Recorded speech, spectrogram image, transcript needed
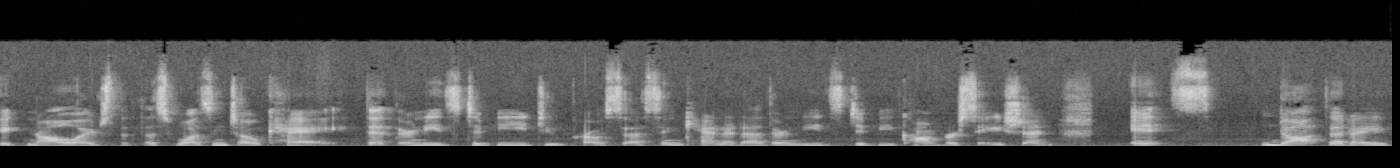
acknowledge that this wasn't okay, that there needs to be due process in Canada, there needs to be conversation. It's not that I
